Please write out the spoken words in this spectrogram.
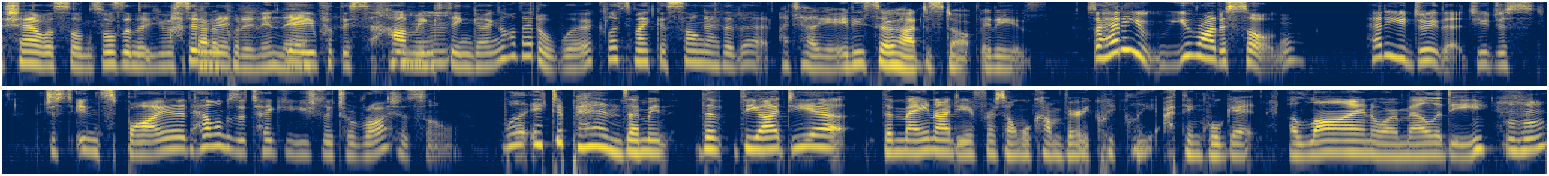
shower songs, wasn't it? You were sitting there, put it in there. Mm-hmm. you put this humming thing going. Oh, that'll work. Let's make a song out of that. I tell you, it is so hard to stop. It is. So how do you you write a song? How do you do that? Do you just just inspired? How long does it take you usually to write a song? Well, it depends. I mean, the the idea, the main idea for a song will come very quickly. I think we'll get a line or a melody, mm-hmm.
